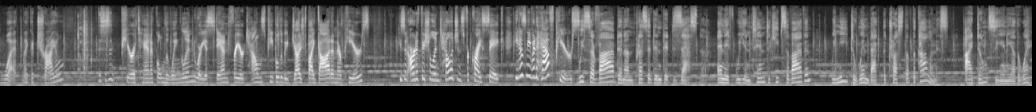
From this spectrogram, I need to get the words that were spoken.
What, like a trial? This isn't puritanical New England where you stand for your townspeople to be judged by God and their peers. He's an artificial intelligence, for Christ's sake. He doesn't even have peers. We survived an unprecedented disaster, and if we intend to keep surviving, we need to win back the trust of the colonists. I don't see any other way.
